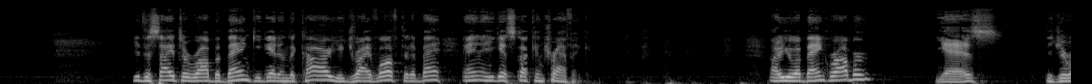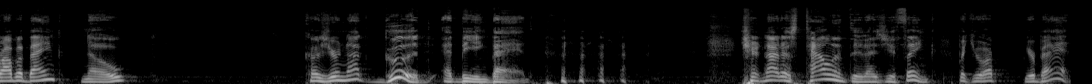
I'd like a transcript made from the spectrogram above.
you decide to rob a bank, you get in the car, you drive off to the bank, and you get stuck in traffic. Are you a bank robber? Yes. Did you rob a bank? No. Because you're not good at being bad. you're not as talented as you think, but you're, you're bad.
